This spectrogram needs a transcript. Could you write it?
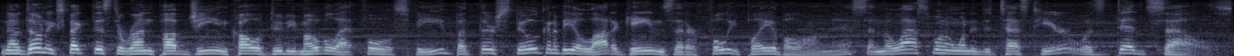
Now don't expect this to run PUBG and Call of Duty Mobile at full speed, but there's still going to be a lot of games that are fully playable on this, and the last one I wanted to test here was Dead Cells.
